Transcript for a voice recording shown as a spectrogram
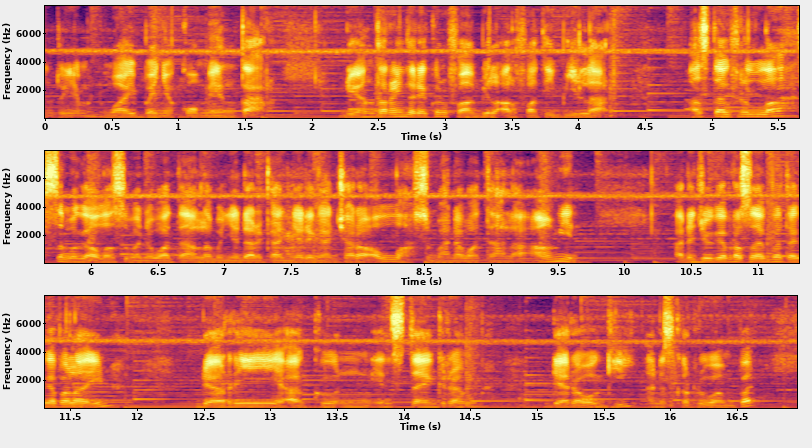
tentunya menuai banyak komentar. Di antaranya dari akun Fabil Al-Fatih Bilar. Astagfirullah, semoga Allah Subhanahu wa Ta'ala menyadarkannya dengan cara Allah Subhanahu wa Ta'ala. Amin. Ada juga persahabat tanggapan lain dari akun Instagram Darogi underscore 24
